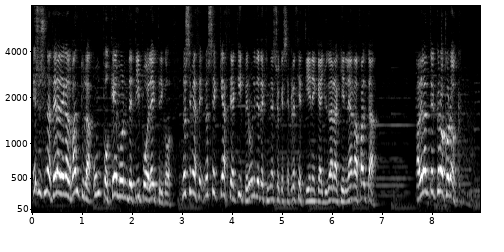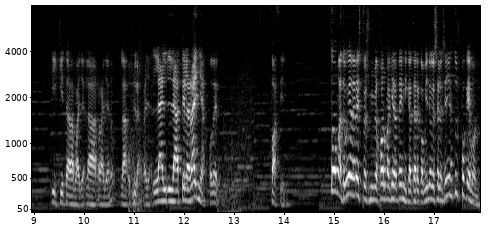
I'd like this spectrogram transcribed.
Eso es una tela de Galvántula, un Pokémon de tipo eléctrico. No, sé qué hace aquí, pero un líder de gimnasio que se precie tiene que ayudar a quien le haga falta. ¡Adelante, Krokorok! Y quita la, valla, la raya, ¿no? La, la raya, la, telaraña, joder. Fácil. Toma, te voy a dar esto, es mi mejor máquina técnica, te recomiendo que se le enseñes a tus Pokémon.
